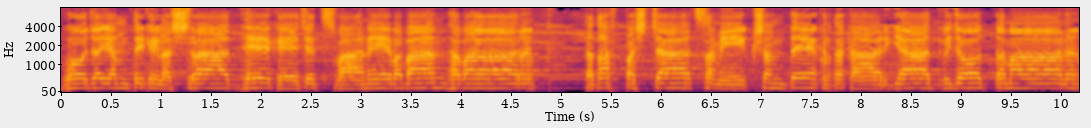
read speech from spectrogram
भोजयन्ति किल श्राद्धे केचित् स्वानेव बान्धवान् ततः पश्चात् समीक्षन्ते कृतकार्याद्विजोत्तमान्।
